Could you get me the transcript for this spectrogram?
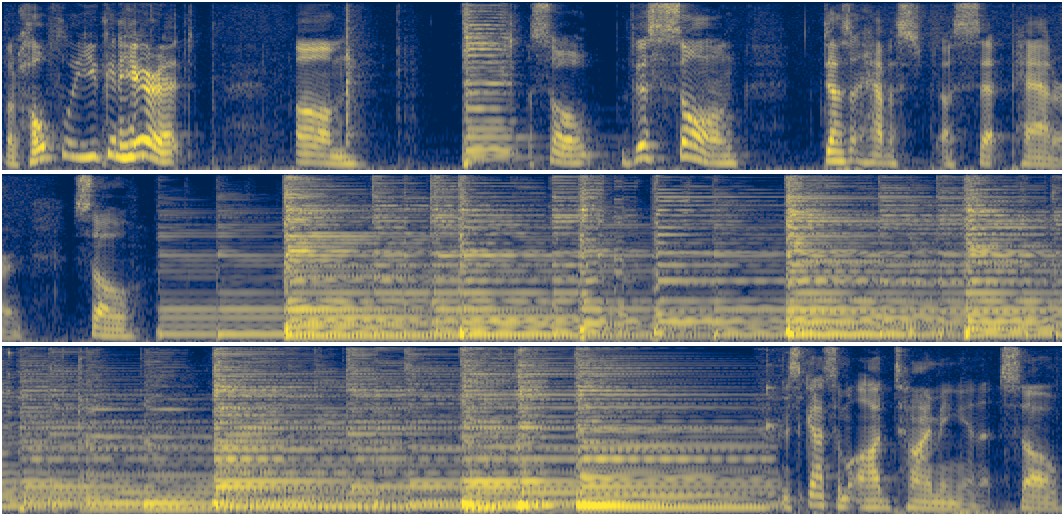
but hopefully you can hear it. Um, so this song doesn't have a set pattern. So it's got some odd timing in it. So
